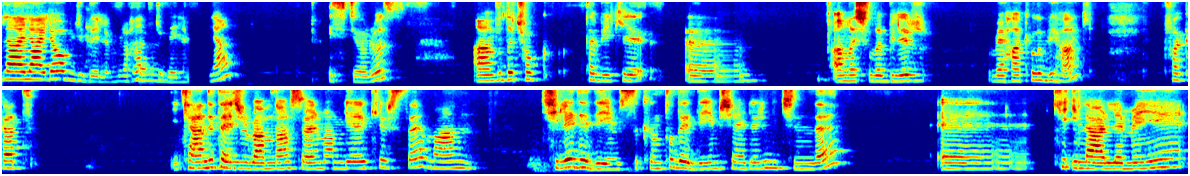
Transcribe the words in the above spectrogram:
lay lay lom gidelim, rahat Evet. gidelim falan istiyoruz. Ama bu da çok tabii ki e, anlaşılabilir ve haklı bir hal. Fakat kendi tecrübemden söylemem gerekirse ben çile dediğim, sıkıntı dediğim şeylerin içinde eee, ki ilerlemeyi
